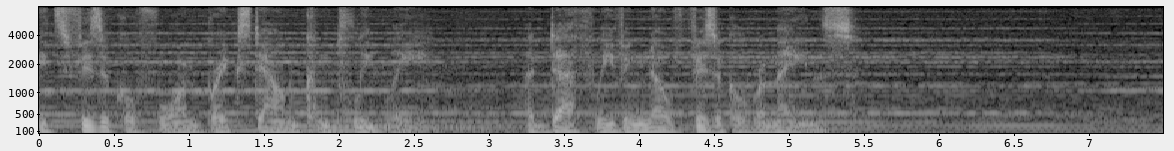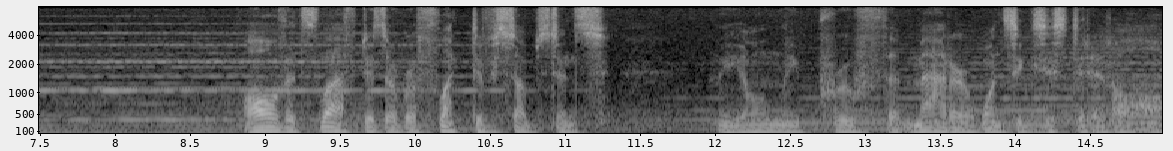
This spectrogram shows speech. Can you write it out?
its physical form breaks down completely, a death leaving no physical remains. All that's left is a reflective substance, the only proof that matter once existed at all.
